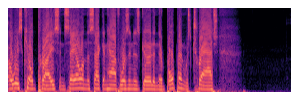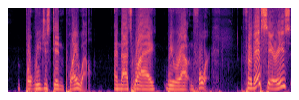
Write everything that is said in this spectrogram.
always killed Price, and Sale in the second half wasn't as good, and their bullpen was trash. But we just didn't play well, and that's why we were out in four. For this series,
